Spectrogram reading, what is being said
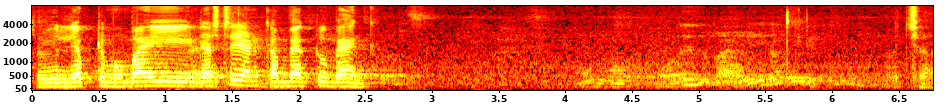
so you left Mumbai industry and come back to bank Acha.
